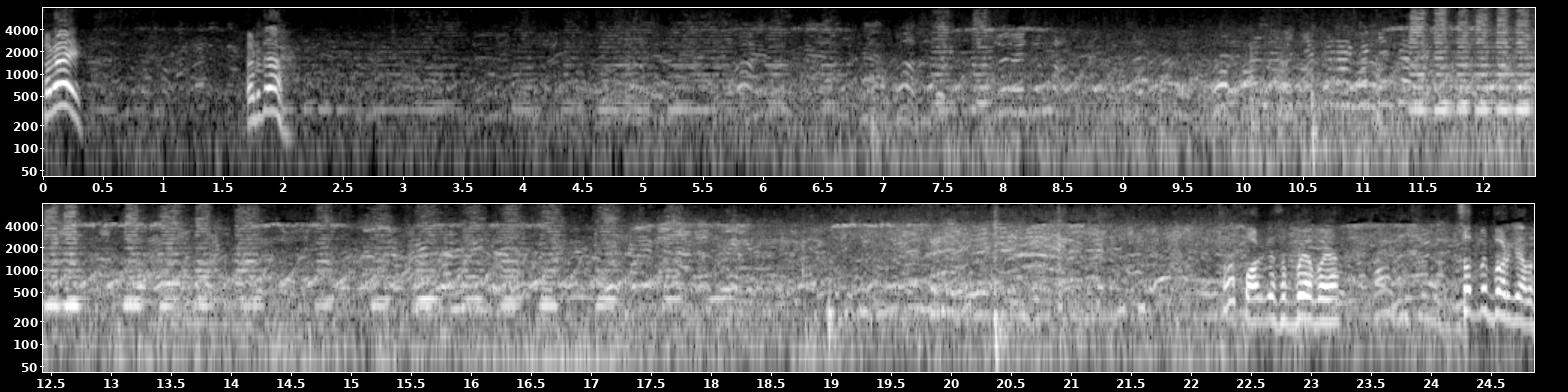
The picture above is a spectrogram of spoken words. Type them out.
छोरा हेर्नु त अँ, पर्क्यो सबै अब यहाँ सबै पर्क्यो अब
